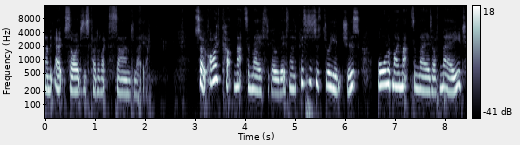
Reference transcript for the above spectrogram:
and the outside is just kind of like sand layer. So I've cut mats and layers to go with this. Now because this is three inches, all of my mats and layers I've made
